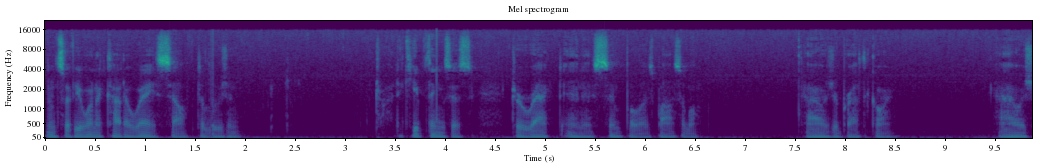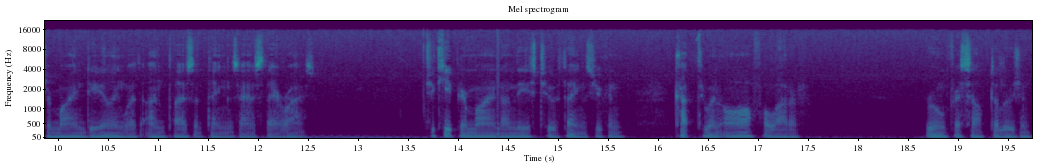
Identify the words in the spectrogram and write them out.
And so if you want to cut away self-delusion, try to keep things as direct and as simple as possible. How is your breath going? How is your mind dealing with unpleasant things as they arise? If you keep your mind on these two things, you can cut through an awful lot of room for self-delusion.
